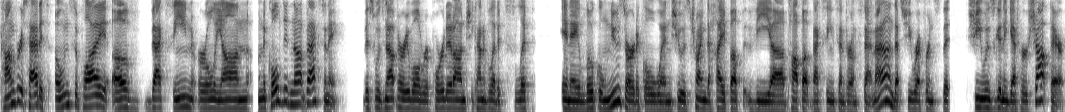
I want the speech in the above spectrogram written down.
Congress had its own supply of vaccine early on. Nicole did not vaccinate. This was not very well reported on. She kind of let it slip in a local news article when she was trying to hype up the uh, pop up vaccine center on Staten Island that she referenced that she was going to get her shot there.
